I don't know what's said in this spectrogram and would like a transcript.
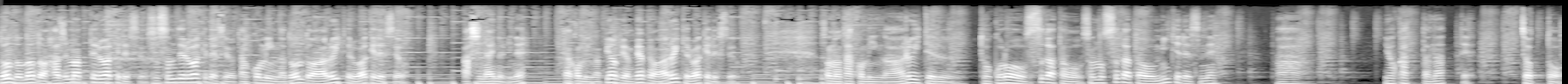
どんどんどんどん始まってるわけですよ。進んでるわけですよ。タコミンがどんどん歩いてるわけですよ。足ないのにね。タコミンがぴょんぴょんぴょんぴょん歩いてるわけですよ。そのタコミンが歩いてるところを姿をその姿を見てですねああよかったなってちょっと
